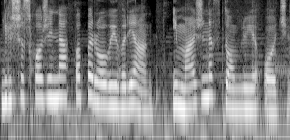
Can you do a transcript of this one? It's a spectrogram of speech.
більше схожий на паперовий варіант і майже не втомлює очі.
